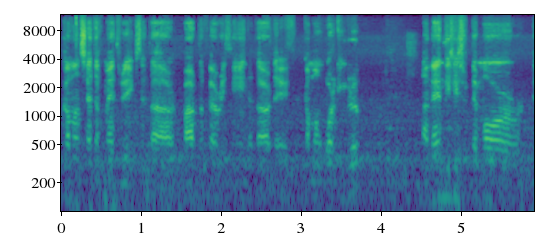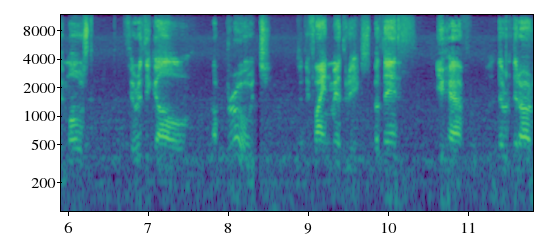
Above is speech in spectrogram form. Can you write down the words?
common set of metrics that are part of everything that are the common working group. And then this is the more the most theoretical approach to define metrics. But then you have there, there are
